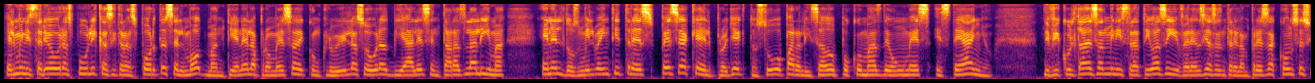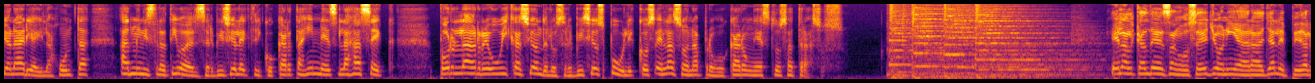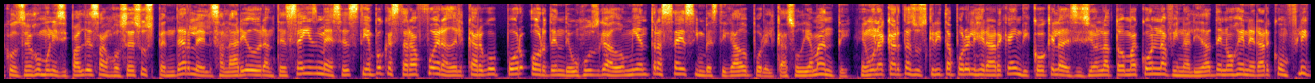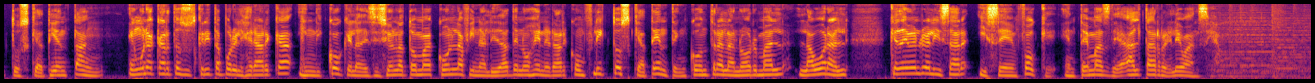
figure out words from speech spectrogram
El Ministerio de Obras Públicas y Transportes, el MOD, mantiene la promesa de concluir las obras viales en Taras La Lima en el 2023, pese a que el proyecto estuvo paralizado poco más de un mes este año. Dificultades administrativas y diferencias entre la empresa concesionaria y la Junta Administrativa del Servicio Eléctrico Cartaginés, la JASEC, por la reubicación de los servicios públicos en la zona provocaron estos atrasos. El alcalde de San José, Johnny Araya, le pide al Consejo Municipal de San José suspenderle el salario durante seis meses, tiempo que estará fuera del cargo por orden de un juzgado mientras es investigado por el caso Diamante. En una carta suscrita por el jerarca indicó que la decisión la toma con la finalidad de no generar conflictos que atientan en una carta suscrita por el jerarca, indicó que la decisión la toma con la finalidad de no generar conflictos que atenten contra la normal laboral que deben realizar y se enfoque en temas de alta relevancia.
